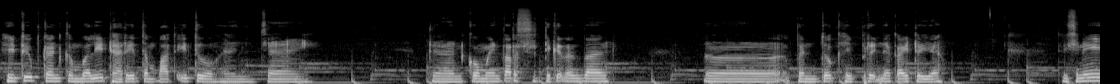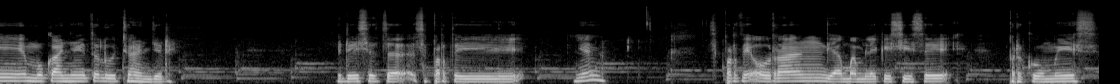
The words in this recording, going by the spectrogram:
hidup dan kembali dari tempat itu, anjay. Dan komentar sedikit tentang uh, bentuk hibridnya Kaido ya. Di sini mukanya itu lucu anjir. Jadi se seperti ya seperti orang yang memiliki sisi berkumis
